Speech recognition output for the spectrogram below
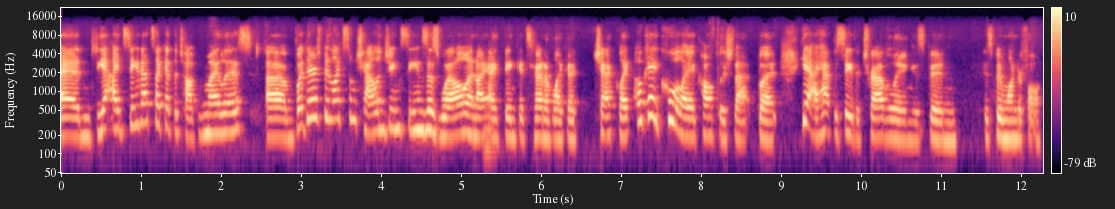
and yeah i'd say that's like at the top of my list. Uh, but there's been like some challenging scenes as well and I, I, think it's kind of like a check like okay cool i accomplished that. But yeah i have to say the traveling has been it's been wonderful.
